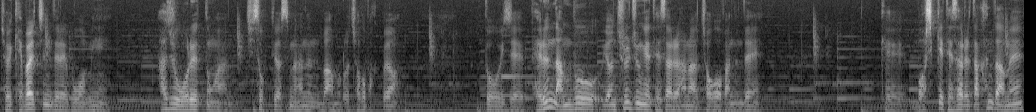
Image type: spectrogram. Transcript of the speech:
저희 개발진들의 모험이 아주 오랫동안 지속되었으면 하는 마음으로 적어봤고요. 또 이제 베른 남부 연출 중에 대사를 하나 적어봤는데 이렇게 멋있게 대사를 딱 한 다음에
